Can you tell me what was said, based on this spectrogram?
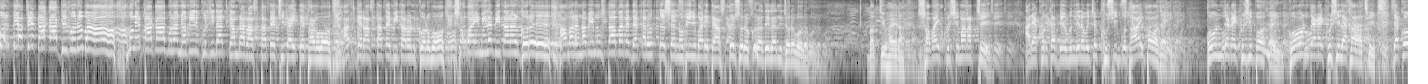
বলতে আছে টাকা কি করবা? বলে টাকাগুলা নবীর খুশিতে আজকে আমরা রাস্তাতে ছিটাইতে থাকব। আজকে রাস্তাতে বিতরণ করব। সবাই মিলে বিতরণ করে আমার নবী মুস্তাফাকে দেখার উদ্দেশ্যে নবীর বাড়িতে আসতে শুরু করে দিলেন, জোরে বলুন। বাপজি ভাইরা সবাই খুশি মানাচ্ছে। আর এখনকার দেওবন্দিরা বলছে, খুশি কোথায় পাওয়া যায়? কোন জায়গায় খুশি পাওয়া যায়? কোন জায়গায় খুশি লেখা আছে? দেখো,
